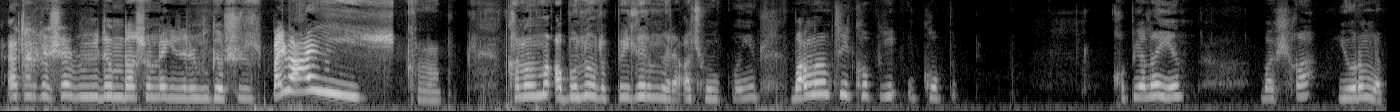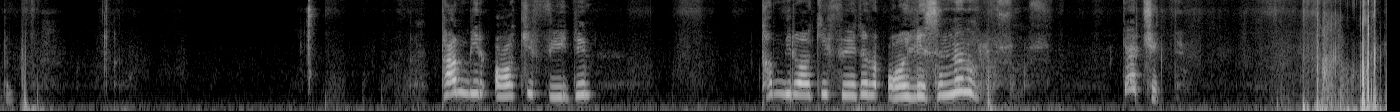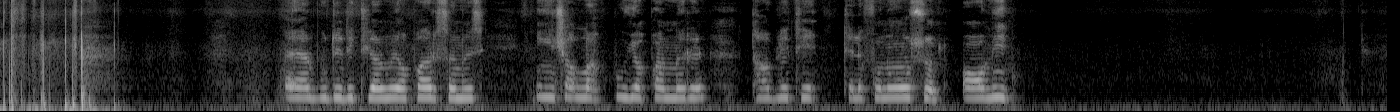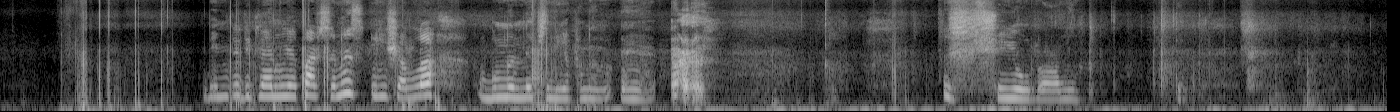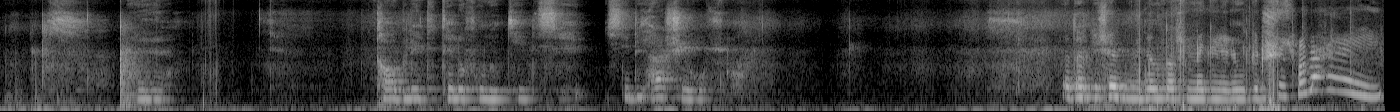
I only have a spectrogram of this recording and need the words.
Evet arkadaşlar bir videonun daha sonuna gidelim. Görüşürüz. Bay bay. Kanal, kanalıma abone olup bildirimleri açmayı unutmayın. Bağlantıyı kopya, kop, kopyalayın. Başka yorum yapın. Tam bir Akif Yiğit'in tam bir Akif Yiğit'in ailesinden olursunuz. Gerçekten. Eğer bu dediklerimi yaparsanız inşallah bu yapanların tableti, telefonu olsun. Amin. Benim dediklerimi yaparsanız inşallah bunların hepsini yapanın eee, şey olur amin. Eee, tableti, telefonu, kedisi, istediği her şey olsun. Evet arkadaşlar videonun daha sonuna gelelim. Görüşürüz. Bye bye.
